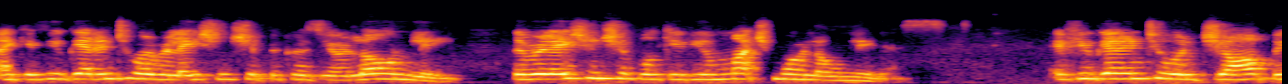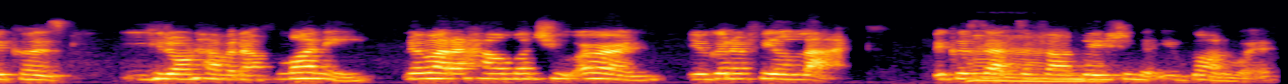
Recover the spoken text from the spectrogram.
Like if you get into a relationship because you're lonely, the relationship will give you much more loneliness. If you get into a job because you don't have enough money, no matter how much you earn, you're going to feel lack because that's a Mm. foundation that you've gone with.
